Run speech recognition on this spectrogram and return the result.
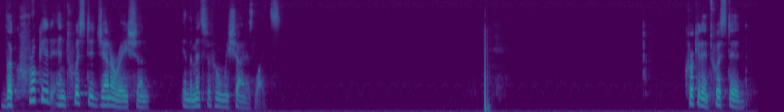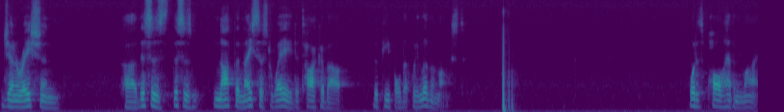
the crooked and twisted generation in the midst of whom we shine as lights. Crooked and twisted generation. Uh, this is this is not the nicest way to talk about the people that we live amongst. What does Paul have in mind?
